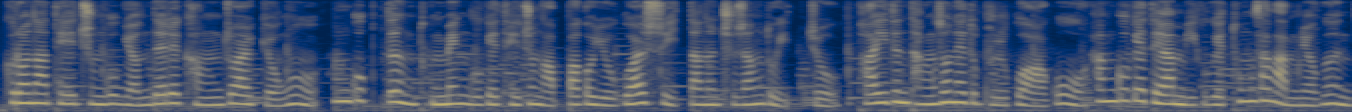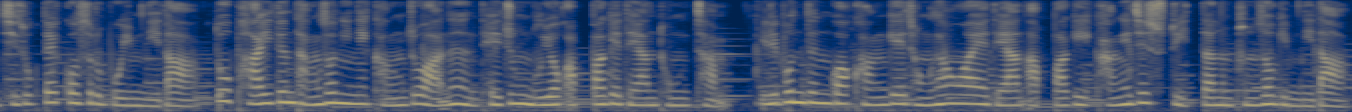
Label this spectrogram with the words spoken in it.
그러나 대중국 연대를 강조할 경우 한국 등 동맹국의 대중 압박을 요구할 수 있다는 주장도 있죠. 바이든 당선에도 불구하고 한국에 대한 미국의 통상 압력은 지속될 것으로 보입니다. 또 바이든 당선인이 강조하는 대중 무역 압박에 대한 동참, 일본 등과 관계 정상화에 대한 압박이 강해질 수도 있다는 분석입니다.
